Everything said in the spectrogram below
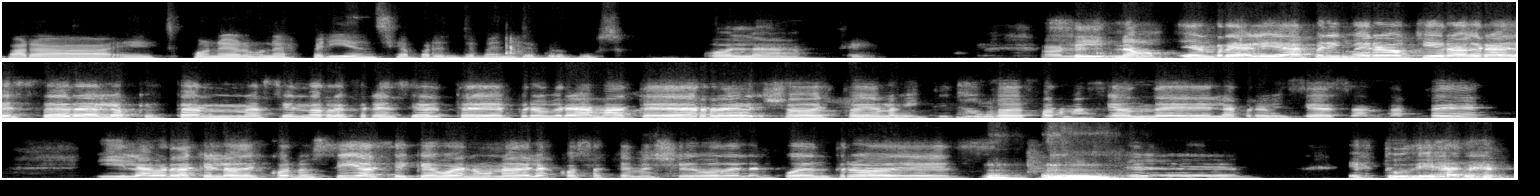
para exponer una experiencia, aparentemente propuso. Hola. Sí. Sí, no, en realidad primero quiero agradecer a los que están haciendo referencia a este programa TR. Yo estoy en los institutos de formación de la provincia de Santa Fe y la verdad que lo desconocí, así que bueno, una de las cosas que me llevo del encuentro es eh, estudiar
